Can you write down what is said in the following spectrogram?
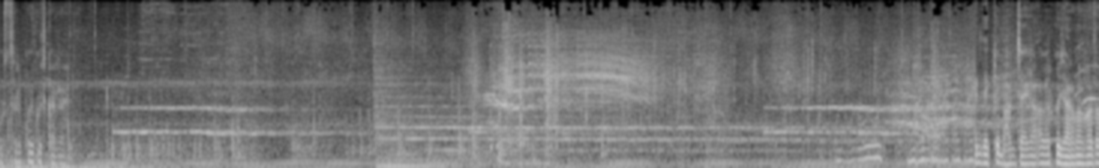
उस तरफ़ कोई कुछ कर रहा है। देख के भाग जाएगा, अगर कोई जानवर हो तो।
